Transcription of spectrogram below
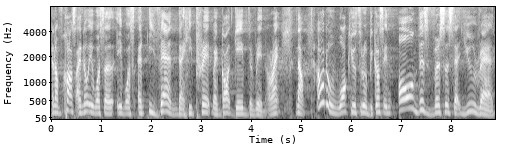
And of course, I know it was a it was an event that he prayed where God gave the rain. All right. Now I want to walk you through because in all these verses that you read,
